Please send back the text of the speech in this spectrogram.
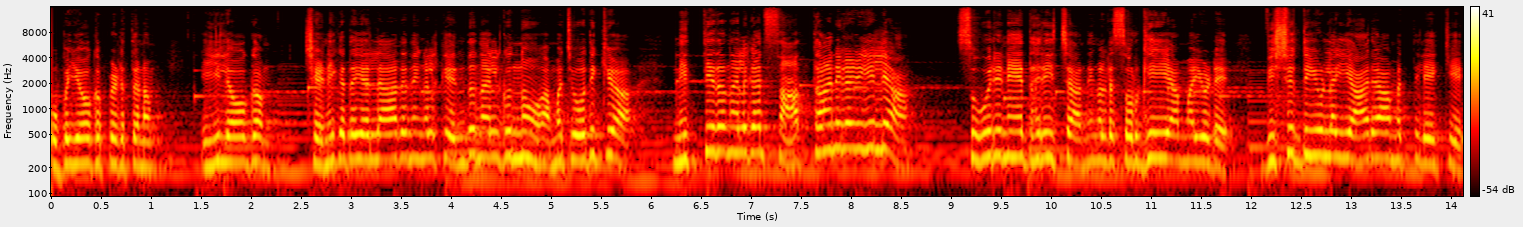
ഉപയോഗപ്പെടുത്തണം. ഈ ലോകം ക്ഷണികതയല്ലാതെ നിങ്ങൾക്ക് എന്ത് നൽകുന്നു? അമ്മ ചോദിക്കുക. നിത്യത നൽകാൻ സാത്താന് കഴിയില്ല. സൂര്യനെ ധരിച്ച നിങ്ങളുടെ സ്വർഗീയ അമ്മയുടെ വിശുദ്ധിയുള്ള ഈ ആരാമത്തിലേക്ക്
